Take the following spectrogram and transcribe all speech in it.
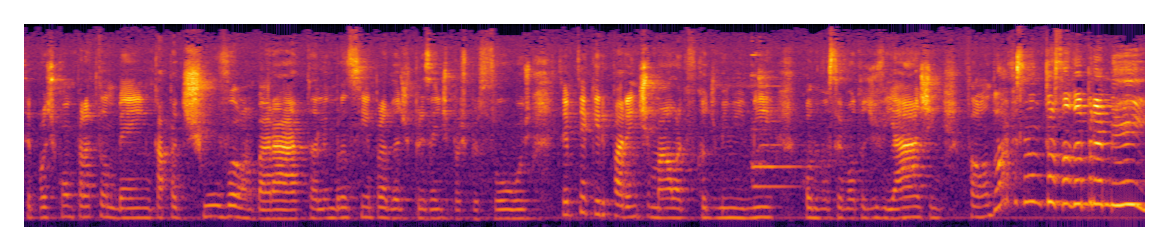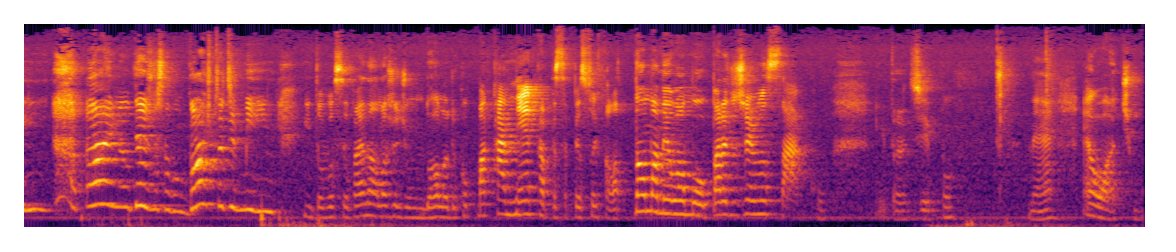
Você pode comprar também capa de chuva mais barata, lembrancinha para dar de presente para as pessoas. Sempre tem aquele parente mala que fica de mimimi quando você volta de viagem, falando: "Ai, você não trouxe nada para mim. Ai, meu Deus, você não gosta de mim". Então você vai na loja de um dólar e compra uma caneca para essa pessoa e fala: "Toma, meu amor, para de encher meu saco". Então, tipo, né? É ótimo.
